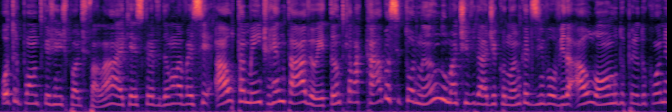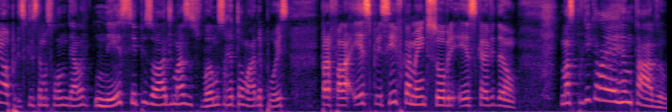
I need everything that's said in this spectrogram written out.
Outro ponto que a gente pode falar é que a escravidão ela vai ser altamente rentável, e tanto que ela acaba se tornando uma atividade econômica desenvolvida ao longo do período colonial. Por isso que estamos falando dela nesse episódio, mas vamos retomar depois para falar especificamente sobre escravidão. Mas mas por que, que ela é rentável?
